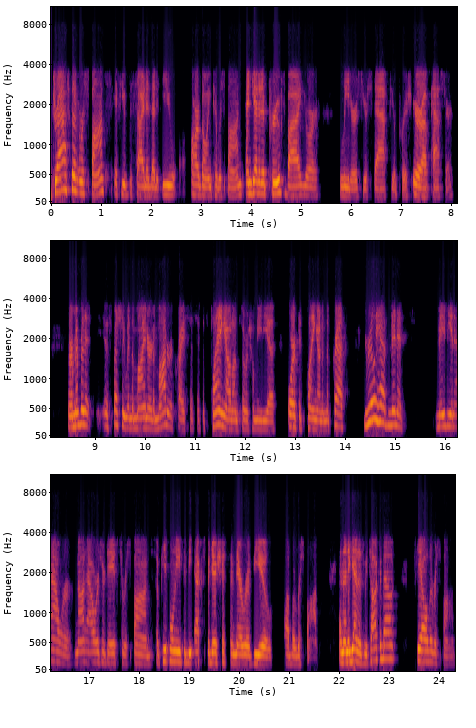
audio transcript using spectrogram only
draft a response if you've decided that you are going to respond and get it approved by your leaders your staff your, your uh, pastor. Remember that especially when the minor to moderate crisis if it's playing out on social media or if it's playing out in the press you really have minutes maybe an hour not hours or days to respond. So people need to be expeditious in their review of a response. And then again, as we talked about, scale the response.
